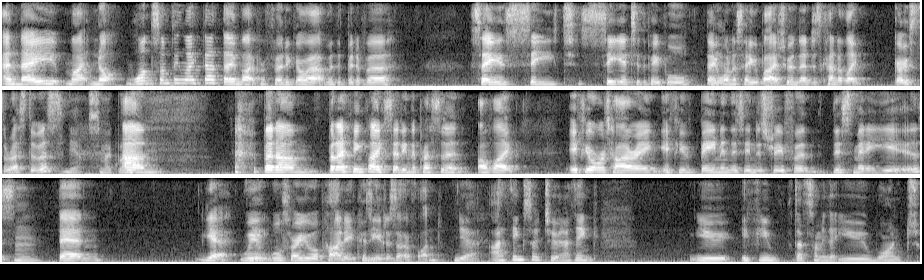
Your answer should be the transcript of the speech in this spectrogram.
and they might not want something like that they might prefer to go out with a bit of a say see to, see you to the people they Yeah. want to say goodbye to and then just kind of like ghost the rest of us Yeah. Smoke bomb. um, but um, but I think like setting the precedent of like, if you're retiring, if you've been in this industry for this many years, Mm. then yeah, we Yeah. will throw you a party because you deserve one. Yeah, I think so too, and I think you, if you, that's something that you want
